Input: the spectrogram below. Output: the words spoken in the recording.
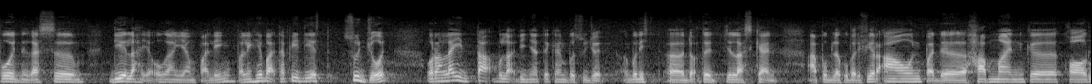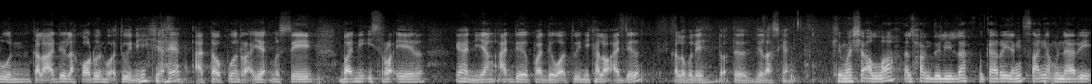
pun rasa dialah yang orang yang paling paling hebat tapi dia sujud orang lain tak pula dinyatakan bersujud. Boleh uh, doktor jelaskan apa berlaku pada Firaun pada Haman ke Qarun kalau adalah Qarun waktu ini ya, ya ataupun rakyat Mesir Bani Israel kan yang ada pada waktu ini kalau ada kalau boleh doktor jelaskan. Okay, Masya Allah, Alhamdulillah perkara yang sangat menarik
